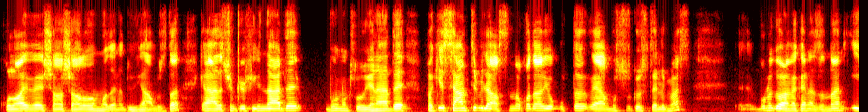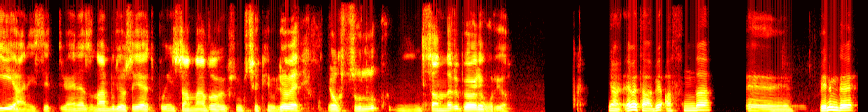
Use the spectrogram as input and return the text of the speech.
kolay ve şaşalı olmadığını dünyamızda. Genelde çünkü filmlerde bu unutulur. Genelde fakir semti bile aslında o kadar yoklukta veya mutsuz gösterilmez. Ee, bunu görmek en azından iyi yani hissettiriyor. En azından biliyorsa evet bu insanlar da yoksulluk çekebiliyor ve yoksulluk insanları böyle vuruyor. Yani evet abi aslında e, benim de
